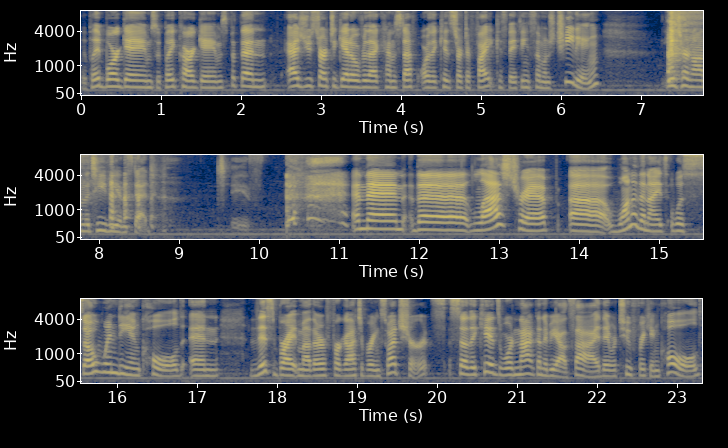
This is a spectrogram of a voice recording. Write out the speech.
We played board games. We played card games. But then as you start to get over that kind of stuff, or the kids start to fight because they think someone's cheating, you turn on the TV instead. and then the last trip, uh, one of the nights was so windy and cold, and this bright mother forgot to bring sweatshirts, so the kids were not going to be outside. They were too freaking cold,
